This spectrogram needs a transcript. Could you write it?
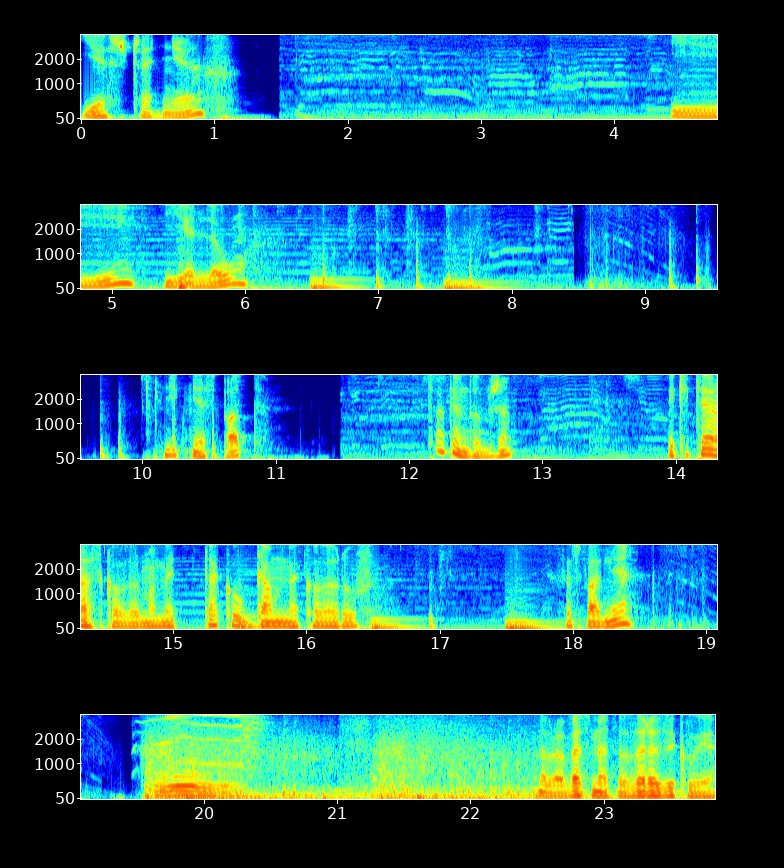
Jeszcze nie. I yellow. Nikt nie spadł. Całkiem dobrze. Jaki teraz kolor? Mamy taką gammę kolorów. Kto spadnie? Uuu. Dobra, wezmę to, zaryzykuję.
